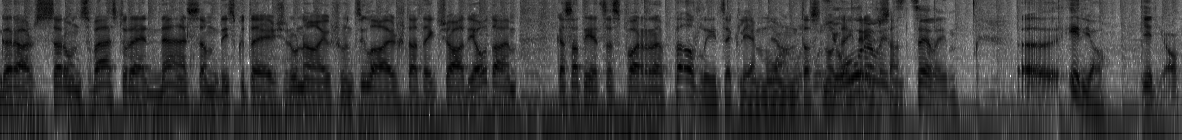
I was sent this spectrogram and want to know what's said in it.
garāžas sarunas vēsturē neesam diskutējuši, runājuši un cilājuši teikt, šādu jautājumu, kas attiecas par peldlīdzekļiem. Jā, tas noteikti ir interesanti. Uh, ir jau. Ir jau.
